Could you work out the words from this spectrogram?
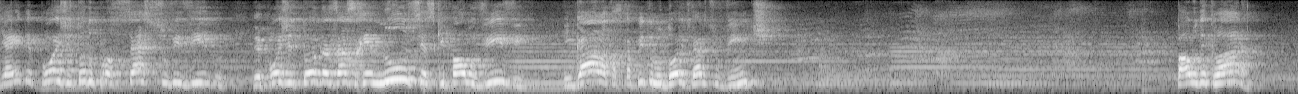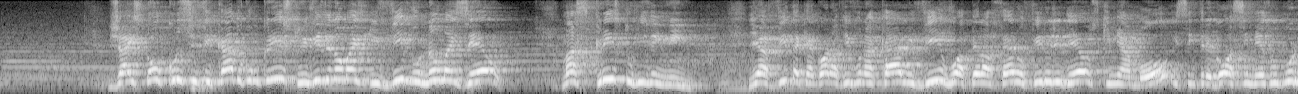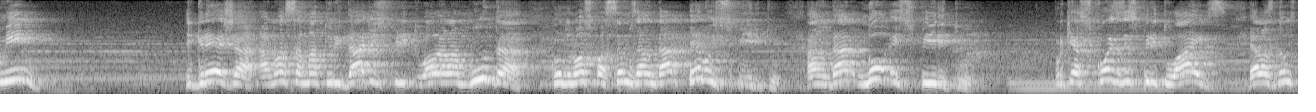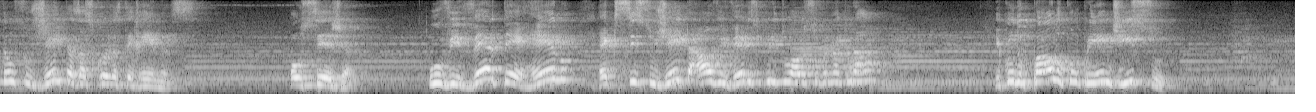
E aí, depois de todo o processo vivido, depois de todas as renúncias que Paulo vive, em Gálatas capítulo 2, verso 20, Paulo declara: Já estou crucificado com Cristo e vivo não mais, e vivo não mais eu, mas Cristo vive em mim. E a vida que agora vivo na carne, vivo-a pela fé no Filho de Deus, que me amou e se entregou a si mesmo por mim. Igreja, a nossa maturidade espiritual, ela muda quando nós passamos a andar pelo Espírito, a andar no Espírito. Porque as coisas espirituais, elas não estão sujeitas às coisas terrenas. Ou seja, o viver terreno é que se sujeita ao viver espiritual e sobrenatural. E quando Paulo compreende isso,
